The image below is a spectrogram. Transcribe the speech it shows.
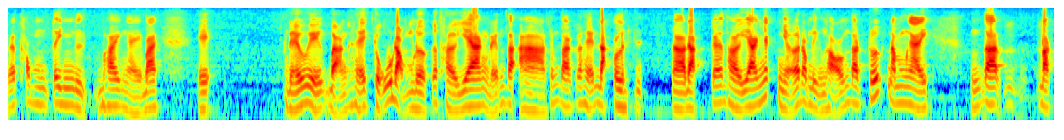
cái thông tin bay ngày bay. Thì để quý vị các bạn có thể chủ động được cái thời gian để chúng ta à chúng ta có thể đặt lịch à, đặt cái thời gian nhắc nhở trong điện thoại chúng ta trước 5 ngày. Chúng ta đặt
